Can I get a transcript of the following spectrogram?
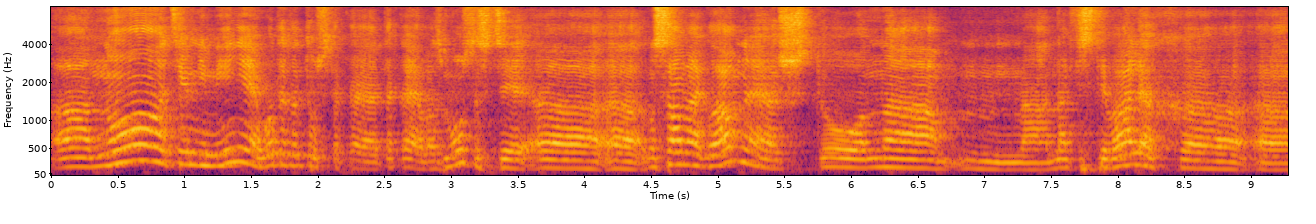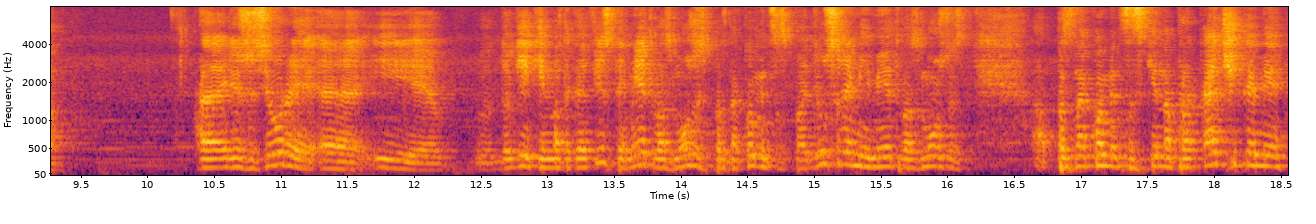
А, Но, тем не менее, вот это тоже такая, такая возможность. Э, э, Но самое главное, что на, на, на фестивалях режиссеры и другие кинематографисты имеют возможность познакомиться с продюсерами, имеют возможность познакомиться с кинопрокатчиками.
